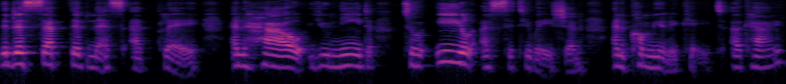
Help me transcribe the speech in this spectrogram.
the deceptiveness at play, and how you need to heal a situation and communicate. Okay,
